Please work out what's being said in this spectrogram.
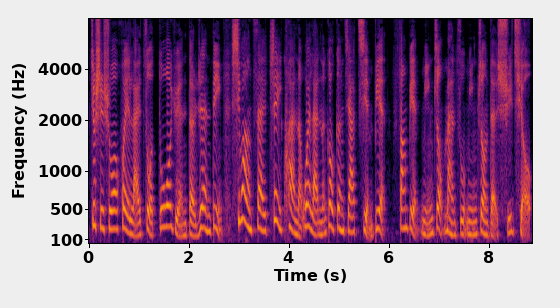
就是说会来。做多元的认定，希望在这一块呢，未来能够更加简便、方便民众，满足民众的需求。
